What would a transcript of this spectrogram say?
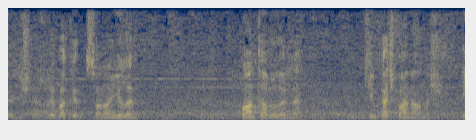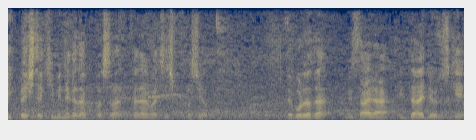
böyle düşünüyorsunuz? Ve bakın son 10 yılın puan tablolarına kim kaç puan almış? İlk 5'te kimin ne kadar kupası var? Fenerbahçe hiç kupası yok. Ve burada da biz hala iddia ediyoruz ki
